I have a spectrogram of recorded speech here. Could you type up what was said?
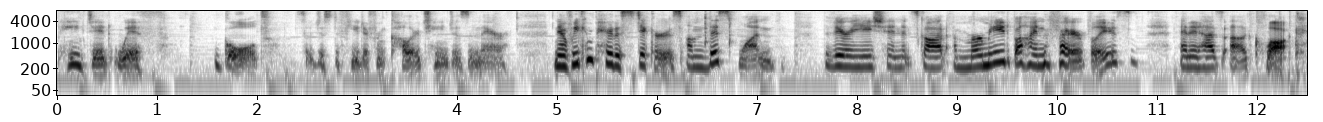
painted with gold. So just a few different color changes in there. Now if we compare the stickers on this one, the variation, it's got a mermaid behind the fireplace and it has a clock.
